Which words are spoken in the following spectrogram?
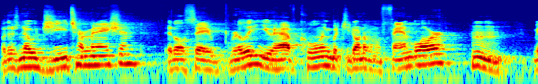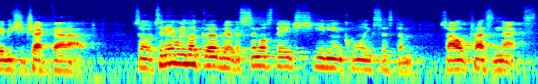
but there's no G termination, it'll say, really, you have cooling, but you don't have a fan blower? Hmm, maybe you should check that out. So today we look good. We have a single stage heating and cooling system. So I'll press next.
